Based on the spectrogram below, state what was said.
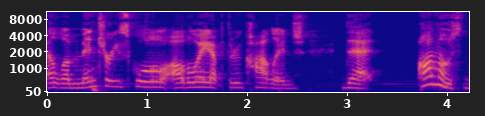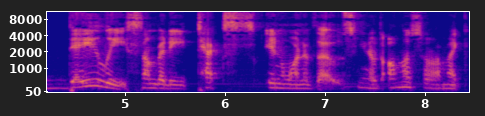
elementary school, all the way up through college, that almost daily somebody texts in one of those. You know, almost so I'm like,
